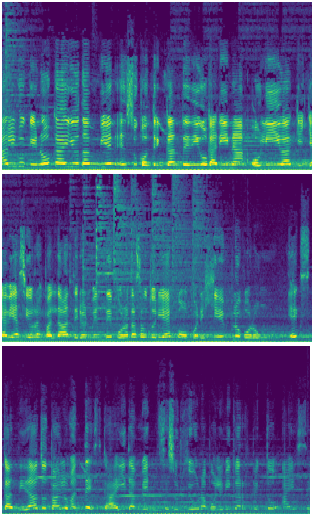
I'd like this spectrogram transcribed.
algo que no cayó también en su contrincante, digo, Karina Oliva, quien ya había sido respaldada anteriormente por otras autoridades, como por ejemplo por un ex candidato, Pablo Mantesca. Ahí también se surgió una polémica respecto a ese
